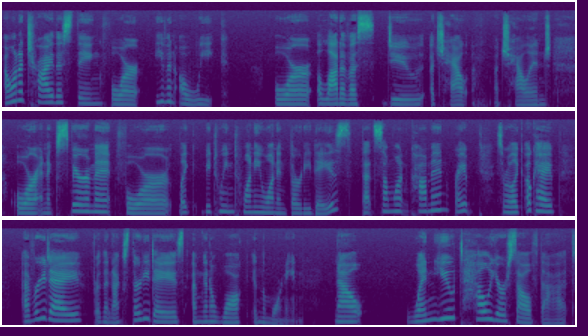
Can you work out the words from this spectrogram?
I want to try this thing for even a week. Or a lot of us do a, chal- a challenge or an experiment for like between 21 and 30 days. That's somewhat common, right? So we're like, okay, every day for the next 30 days, I'm going to walk in the morning. Now, when you tell yourself that,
